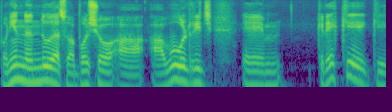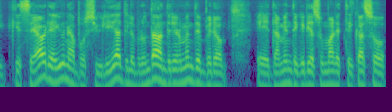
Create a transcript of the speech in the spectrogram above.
poniendo en duda su apoyo a, a Bullrich. Em, ¿Crees que, se abre ahí una posibilidad? Te lo preguntaba anteriormente, pero eh, también te quería sumar este caso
